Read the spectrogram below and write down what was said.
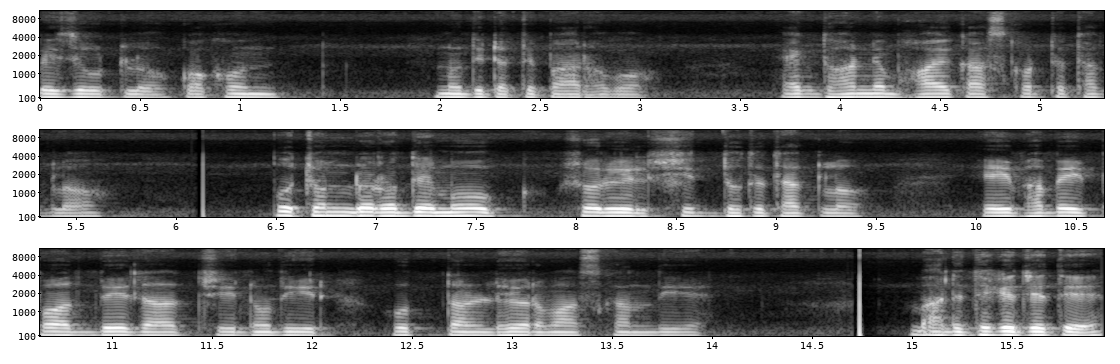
বেজে উঠল, কখন নদীটাতে পার হব? এক ধরনের ভয় কাজ করতে থাকল। প্রচণ্ড রোদে মুখ, শরীর সিদ্ধ হতে থাকল। এইভাবেই পথ বেয়ে যাচ্ছি নদীর উত্তাল ঢেউর মাঝখান দিয়ে। বাড়ি থেকে যেতে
